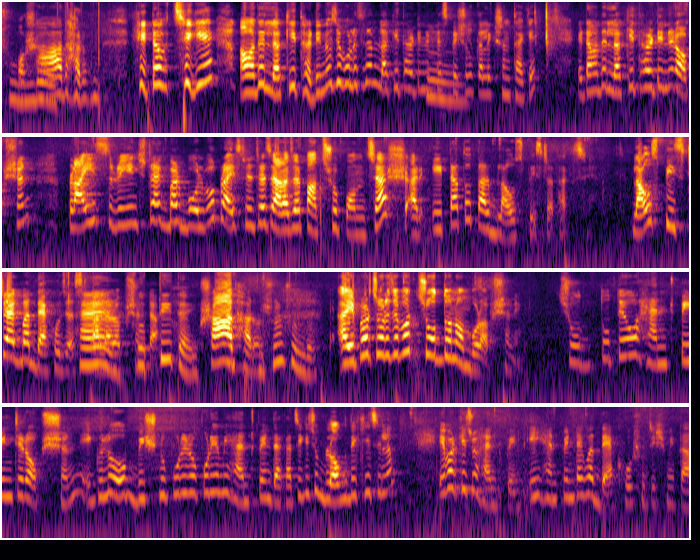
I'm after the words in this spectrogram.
সুন্দর। অসাধারণ। এটা হচ্ছে গিয়ে আমাদের লাকি 13 ও যে বলেছিলাম লাকি থার্টিন একটা স্পেশাল কালেকশন থাকে। এটা আমাদের লাকি থার্টিনের অপশন প্রাইস রেঞ্জটা একবার বলব প্রাইস রেঞ্জটা চার হাজার পাঁচশো পঞ্চাশ আর এটা তো তার ব্লাউজ পিসটা থাকছে। ব্লাউজ পিসটা একবার দেখো জাস্ট কালার অপশনটা সত্যিই তাই। সাধারণ ভীষণ সুন্দর। এরপর চলে যাব চোদ্দ নম্বর অপশনে চোদ্দোতেও হ্যান্ড পেন্টের অপশন এগুলো বিষ্ণুপুরের ওপরই আমি হ্যান্ড পেন্ট দেখাচ্ছি। কিছু ব্লগ দেখিয়েছিলাম। এবার কিছু হ্যান্ড পেন্ট এই হ্যান্ড পেন্টটা একবার দেখো সুচিস্মিতা।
